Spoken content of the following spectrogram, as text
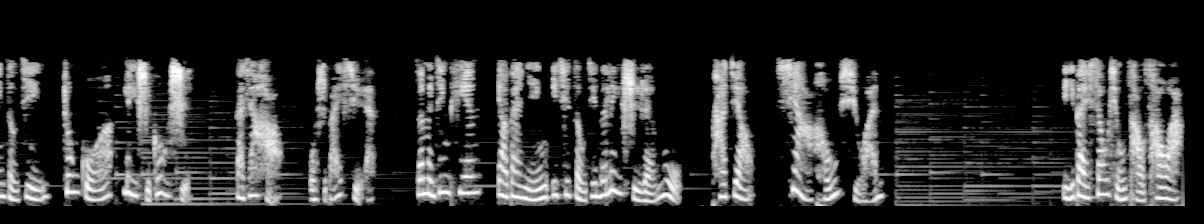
迎走进中国历史故事。大家好，我是白雪。咱们今天要带您一起走进的历史人物，他叫夏侯玄。一代枭雄曹操啊，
